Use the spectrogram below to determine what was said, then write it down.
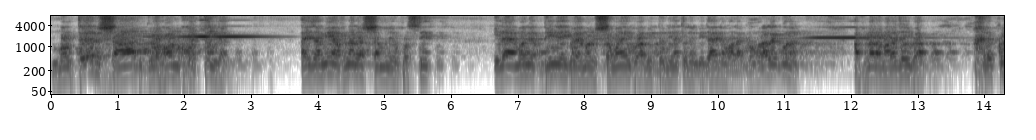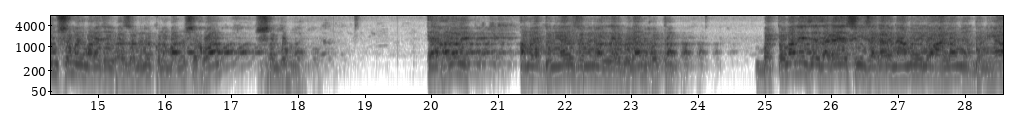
মৌতের স্বাদ গ্রহণ করতেই লাগবে আজ আমি আপনার সামনে উপস্থিত। ইলা এমন এক দিন আইব, এমন সময় আইব, আমি দুনিয়া তুলে বিদায় নেওয়া লাগবো। মরা লাগবো না? আপনারা মারা যাইবা। সে কোন সময় মারা যাইবা? জমিনে কোনো মানুষে খোয়া সম্ভব নয়। এর কারণে আমরা দুনিয়ার জমিনে আল্লাহর গোলামি করতাম। বর্তমানে যে জায়গায় আছি, জায়গার নাম হইল আলমে দুনিয়া।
